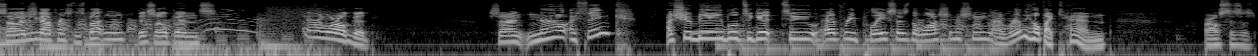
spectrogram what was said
so I just gotta press this button, this opens, and we're all good. So now I think I should be able to get to every place as the washing machine. I really hope I can. Or else this is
